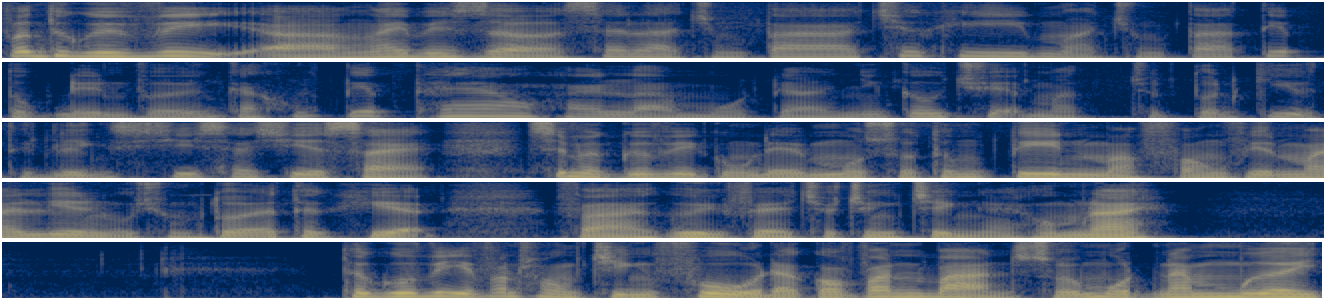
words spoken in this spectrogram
Vâng thưa quý vị, à, ngay bây giờ sẽ là chúng ta trước khi mà chúng ta tiếp tục đến với ca khúc tiếp theo hay là một à, những câu chuyện mà chúng Tuấn Kỳ và Thùy Linh sẽ chia sẻ. Xin mời quý vị cùng đến một số thông tin mà phóng viên Mai Liên của chúng tôi đã thực hiện và gửi về cho chương trình ngày hôm nay. Thưa quý vị, Văn phòng Chính phủ đã có văn bản số 150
